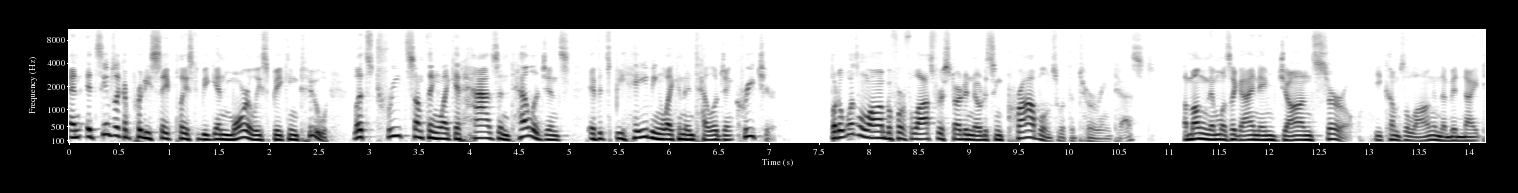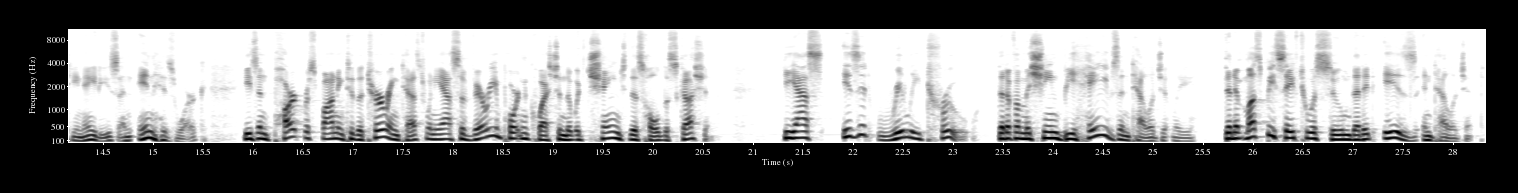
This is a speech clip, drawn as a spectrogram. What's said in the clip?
And it seems like a pretty safe place to begin, morally speaking, too. Let's treat something like it has intelligence if it's behaving like an intelligent creature. But it wasn't long before philosophers started noticing problems with the Turing test. Among them was a guy named John Searle. He comes along in the mid 1980s, and in his work, he's in part responding to the Turing test when he asks a very important question that would change this whole discussion. He asks Is it really true that if a machine behaves intelligently, then it must be safe to assume that it is intelligent?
